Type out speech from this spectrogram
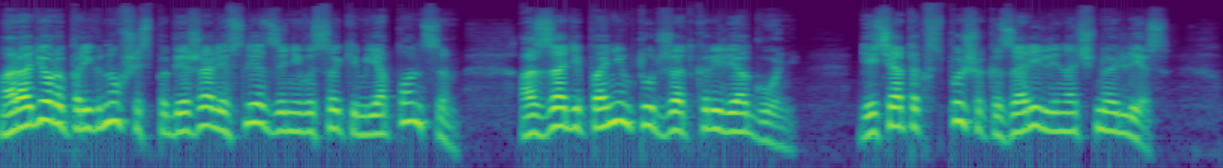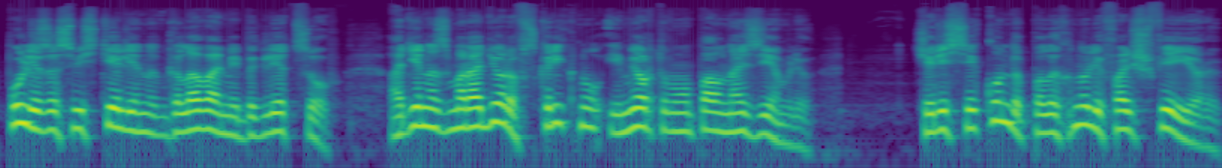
Мародеры, пригнувшись, побежали вслед за невысоким японцем, а сзади по ним тут же открыли огонь. Десяток вспышек озарили ночной лес. Пули засвистели над головами беглецов. Один из мародеров вскрикнул и мертвым упал на землю. Через секунду полыхнули фальшфейеры.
